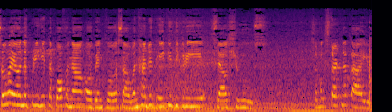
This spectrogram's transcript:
So, ngayon, nag-preheat na po ako ng oven ko sa 180 degree Celsius. So, mag-start na tayo.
